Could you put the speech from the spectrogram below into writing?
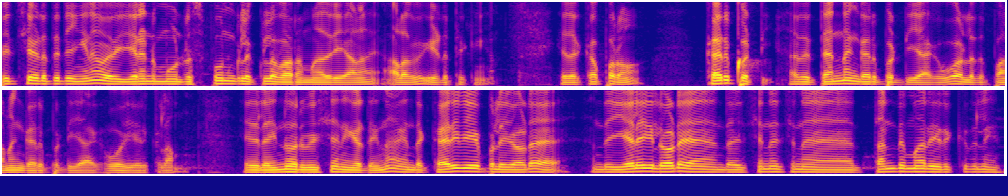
பிச்சு எடுத்துட்டிங்கன்னா ஒரு இரண்டு மூன்று ஸ்பூன்களுக்குள்ளே வர மாதிரியான அளவு எடுத்துக்கோங்க. இதற்கப்புறம் கருப்பட்டி அது தென்னங்கருப்பட்டியாகவோ அல்லது பனங்கருப்பட்டியாகவோ இருக்கலாம். இதில் இன்னொரு விஷயம்னு கேட்டிங்கன்னா இந்த கறிவேப்பிலையோட அந்த இலைகளோட இந்த சின்ன சின்ன தண்டு மாதிரி இருக்குது இல்லைங்க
